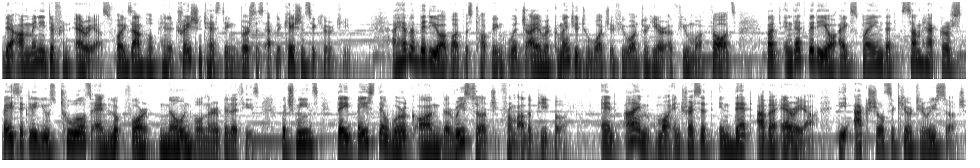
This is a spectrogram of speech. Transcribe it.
there are many different areas, for example penetration testing versus application security. I have a video about this topic which I recommend you to watch if you want to hear a few more thoughts, but in that video I explain that some hackers basically use tools and look for known vulnerabilities, which means they base their work on the research from other people. And I'm more interested in that other area, the actual security research.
